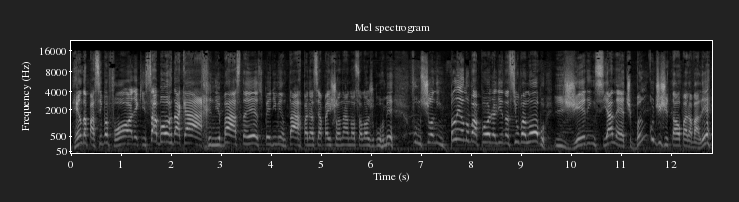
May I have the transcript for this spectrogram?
Renda passiva Forex, sabor da carne, basta experimentar para se apaixonar. Nossa loja gourmet funciona em pleno vapor ali na Silva Lobo e Gerencianet, banco digital para valer,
